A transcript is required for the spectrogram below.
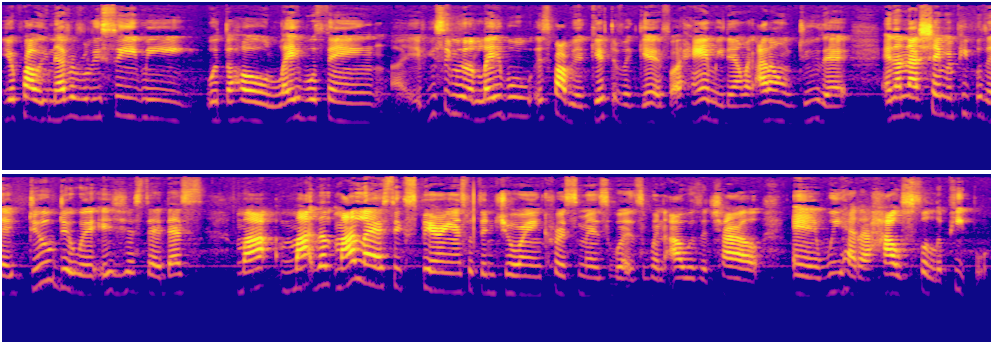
you'll probably never really see me with the whole label thing. If you see me with a label, it's probably a gift of a gift, a hand me down. Like I don't do that, and I'm not shaming people that do do it. It's just that that's my my the, my last experience with enjoying Christmas was when I was a child and we had a house full of people.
